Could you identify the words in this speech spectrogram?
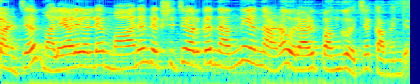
കാണിച്ച് മലയാളികളുടെ മാനം രക്ഷിച്ചവർക്ക് നന്ദി എന്നാണ് ഒരാൾ പങ്കുവച്ച കമന്റ്.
